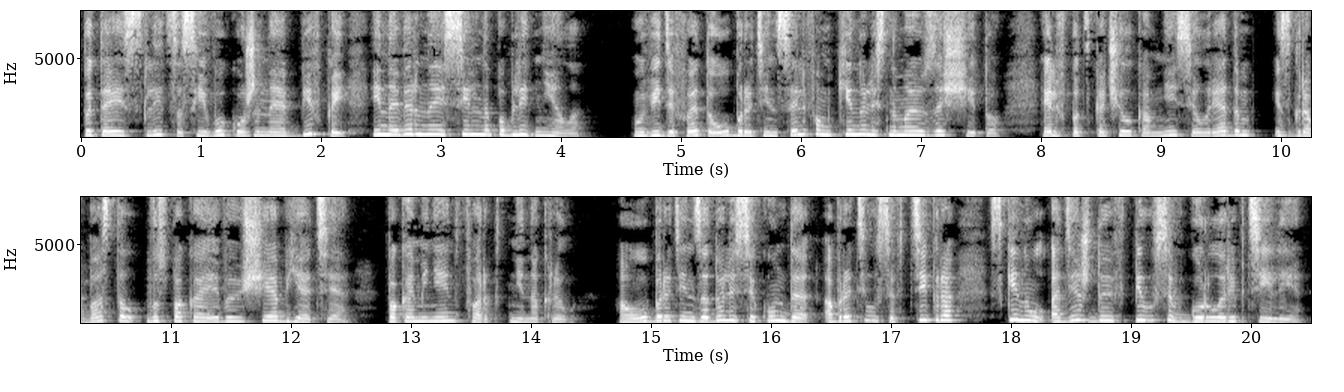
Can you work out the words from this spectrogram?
пытаясь слиться с его кожаной обивкой и, наверное, сильно побледнела. Увидев это, оборотень с эльфом кинулись на мою защиту. Эльф подскочил ко мне, сел рядом и сгробастал в успокаивающее объятия, пока меня инфаркт не накрыл. А оборотень за доли секунды обратился в тигра, скинул одежду и впился в горло рептилии.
